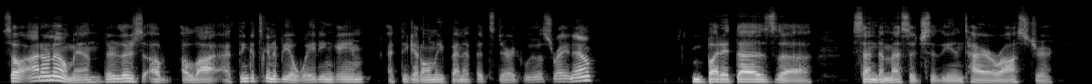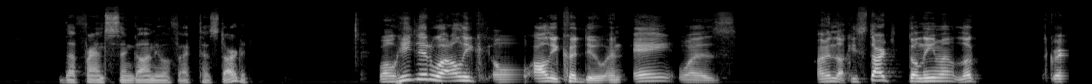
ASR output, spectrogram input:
So I don't know, man. There, there's a, a lot. I think it's going to be a waiting game. I think it only benefits Derrick Lewis right now. but it does uh, send a message to the entire roster. The Francis Ngannou effect has started. Well, he did what only all he could do, and A was, I mean, look, he starts De Lima, looked great,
